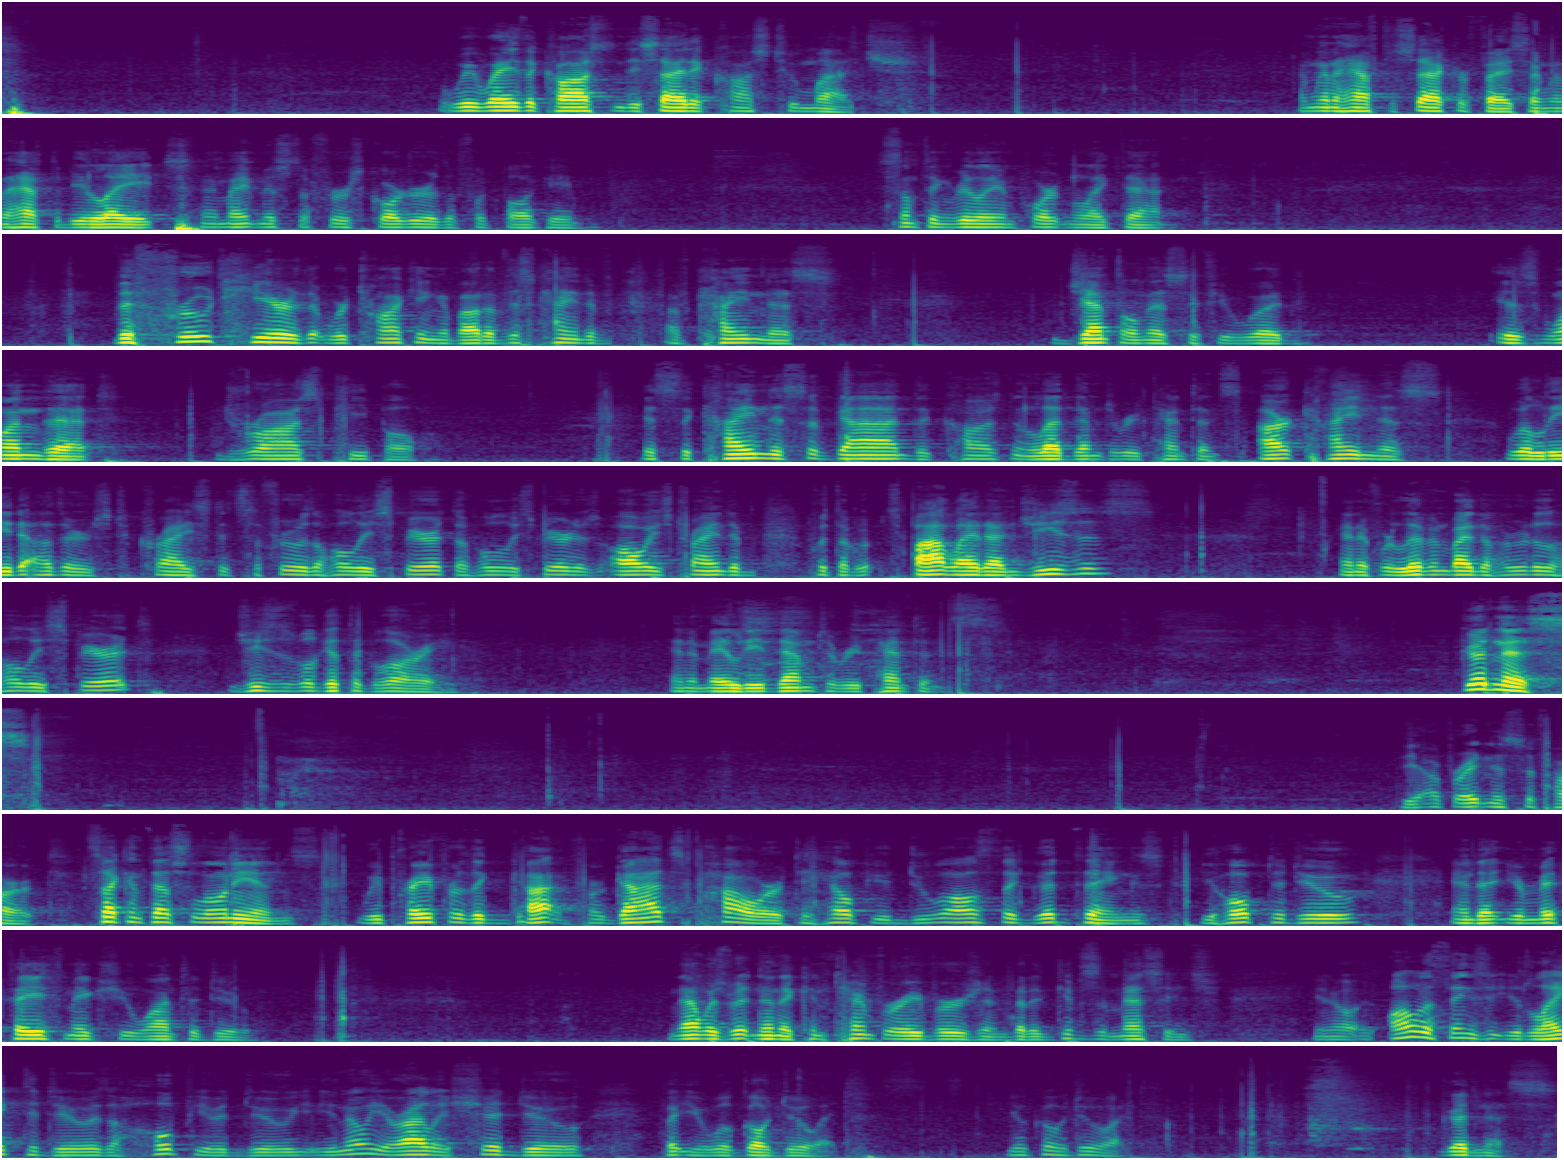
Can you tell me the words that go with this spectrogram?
We weigh the cost and decide it costs too much. I'm going to have to sacrifice. I'm going to have to be late. I might miss the first quarter of the football game. Something really important like that. The fruit here that we're talking about of this kind of, of kindness, gentleness, if you would, is one that draws people. It's the kindness of God that caused and led them to repentance. Our kindness will lead others to Christ. It's the fruit of the Holy Spirit. The Holy Spirit is always trying to put the spotlight on Jesus. And if we're living by the fruit of the Holy Spirit, Jesus will get the glory. And it may lead them to repentance. Goodness. The uprightness of heart. Second Thessalonians, we pray for, the God, for God's power to help you do all the good things you hope to do and that your faith makes you want to do. And that was written in a contemporary version, but it gives a message. You know, all the things that you'd like to do, the hope you would do, you know you really should do, but you will go do it. You'll go do it. Goodness.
